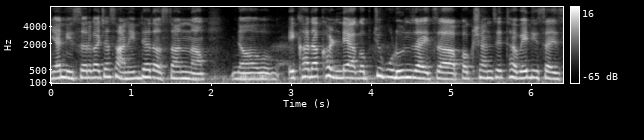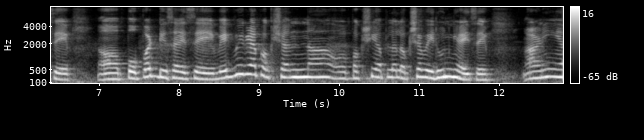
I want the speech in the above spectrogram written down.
या निसर्गाच्या सानिध्यात असताना एखादा खंड्या गपचूप उडून जायचा पक्ष्यांचे थवे दिसायचे पोपट दिसायचे वेगवेगळ्या पक्ष्यांना पक्षी आपलं लक्ष वेधून घ्यायचे. आणि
